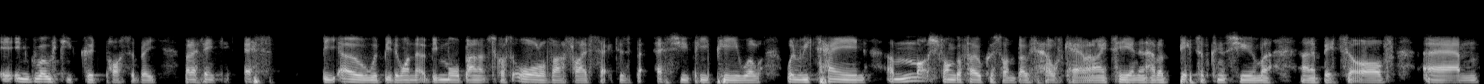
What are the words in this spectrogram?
In growth, you could possibly, but I think SBO would be the one that would be more balanced across all of our five sectors. But SUPP will will retain a much stronger focus on both healthcare and IT, and then have a bit of consumer and a bit of um,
